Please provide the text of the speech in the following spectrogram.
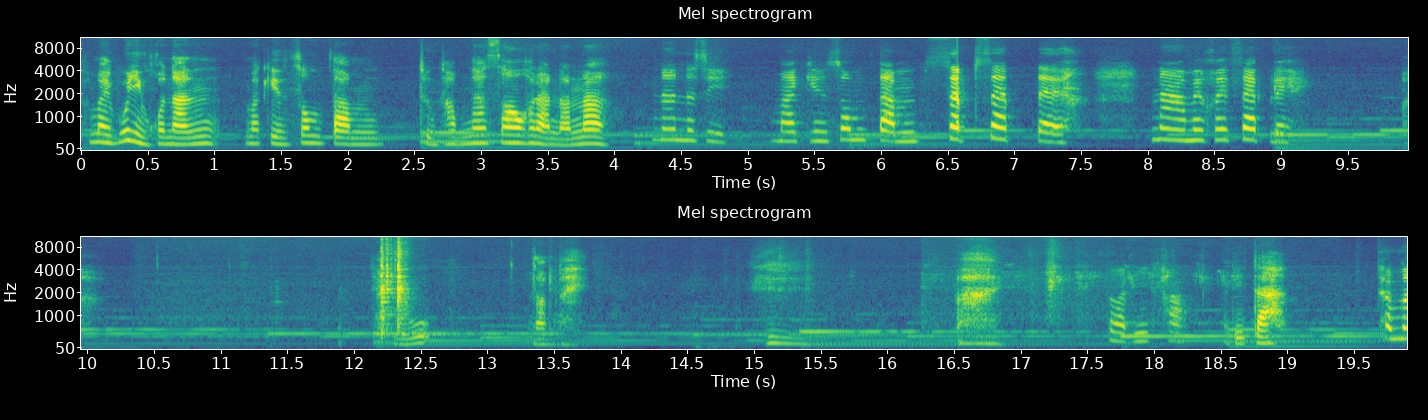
ทำไมผู้หญิงคนนั้นมากินส้มตำถึงทำหน้าเศร้าขนาดนั้นน่ะ นั่นน่ะสิ มากินส้มตำแซ่บๆแต่หน้าไม่ค่อยแซ่บเลย อยากรู้นำเลยอ้ายสวัสดีค่ะ สวัสดีจ้ะทำไม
